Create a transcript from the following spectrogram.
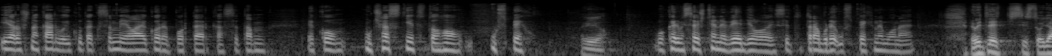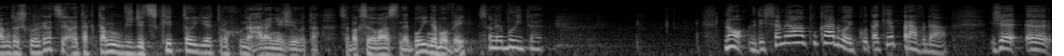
Jaroš na K2, tak jsem jela jako reportérka se tam jako účastnit toho úspěchu, Jo. o kterém se ještě nevědělo, jestli to teda bude úspěch nebo ne. No teď si z toho děláme trošku legraci, ale tak tam vždycky to je trochu na hraně života. Co pak se o vás nebojí? Nebo vy se nebojíte? No, když jsem na tu K2, tak je pravda, že eh,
